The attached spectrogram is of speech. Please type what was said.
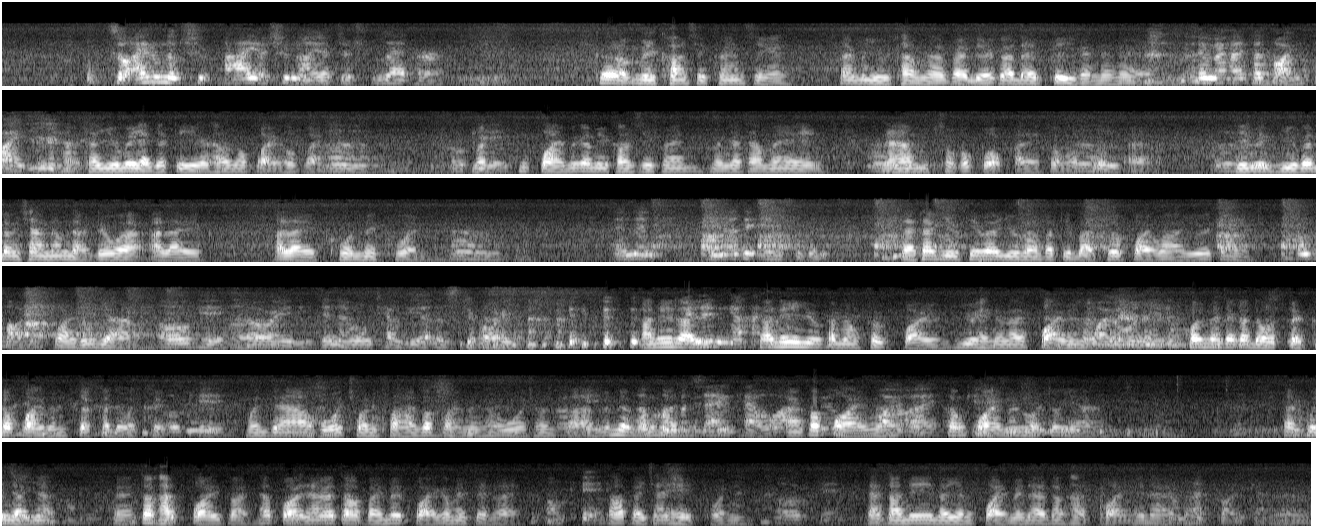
so I don't know should I or shouldn't I just let her ก็มี consequence ไงถ้าไม่อยู่ทำอะไรไปเดี๋ยวก็ได้ตีกันแน่ใช่ไหมคะถ้าปล่อยเข้าไปใช่ไหมคะๆถ้าอยู่ไม่อยากจะตีกับเขาก็ปล่อยเขาไปอ่าโอเคมันปล่อยมันก็มี consequence มันก็ทำให้ น้ำสกปรกอะไรสกปรกอ่าเออทีนี้อยู่ก็ต้องชั่งน้ำหนักด้วยว่าอะไรอะไรควรไม่ควรอ่า and then another incident แต่ถ้าอยู่คิดว่าอยู่มาปฏิบัติเพื่อปล่อยวางอยู่ต้องต้องปล่อยปล่อยทุกอย่าง โอเค alrighty then I won't tell the other story ตอนนี้เราไปเล่นงานตอนนี้อยู่กำลังฝึกปล่อยอยู่เห็นอะไรปล่อยไม่เหมือนปล่อยหมดเลยนะคนมันจะกระโดดตึกก็ปล่อยมันจะกระโดดตึกโอเคมันจะเอาหัวชนฝาก็ปล่อยมันเอาหัวชนฝามันเรื่องของแล้วคมันนมันแซงแถวอะอะก็ปล่อยมันปล่อยไปต้องปล่อยมันหมดทุกอย่าง ถ้าคุณอยากจะเอ่อ ต้องหัดปล่อยก่อน ถ้าปล่อยได้แล้วต่อไปไม่ปล่อยก็ไม่เป็นไรโอเคต่อไปใช้เหตุผลโอเคแต่ตอนนี้เรายังปล่อยไม่ได้ต้องหัดปล่อยให้ได้ต้องก่อหันดปล่อยกันเออ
